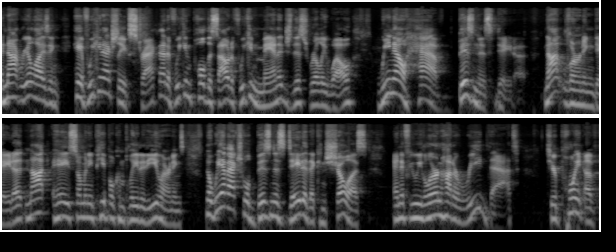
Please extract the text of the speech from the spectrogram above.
And not realizing hey if we can actually extract that if we can pull this out if we can manage this really well we now have business data not learning data, not, hey, so many people completed e learnings. No, we have actual business data that can show us. And if we learn how to read that, to your point of,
